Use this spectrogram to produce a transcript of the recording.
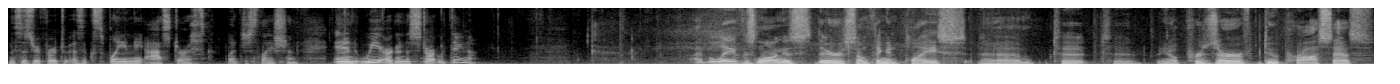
This is referred to as Explain the Asterisk legislation. And we are going to start with Dana. I believe as long as there's something in place um, to, to, you know, preserve due process,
